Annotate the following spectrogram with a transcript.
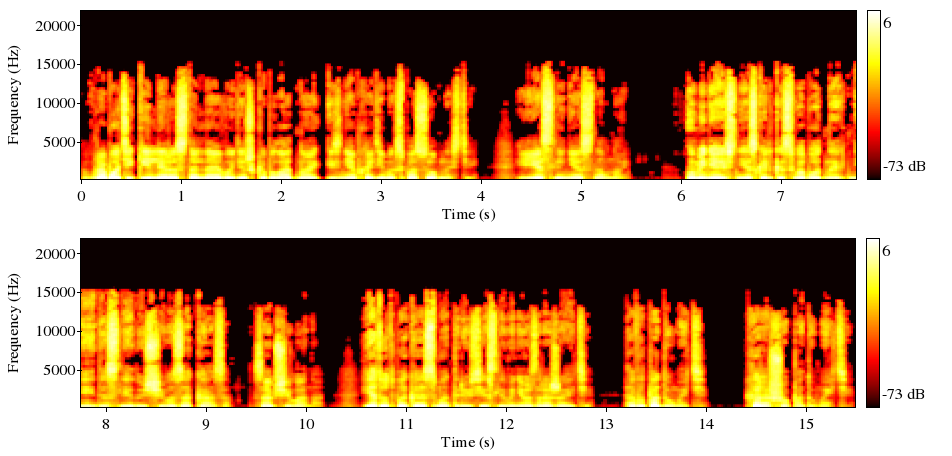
В работе киллера стальная выдержка была одной из необходимых способностей, если не основной. «У меня есть несколько свободных дней до следующего заказа», — сообщила она. «Я тут пока осмотрюсь, если вы не возражаете. А вы подумайте. Хорошо подумайте».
